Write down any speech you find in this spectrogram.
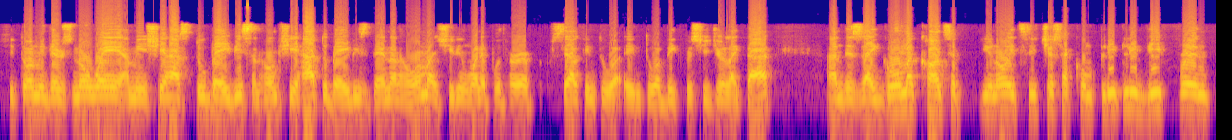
She told me there's no way. I mean, she has two babies at home. She had two babies then at home, and she didn't want to put herself into a, into a big procedure like that and the zygoma concept, you know, it's, it's just a completely different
